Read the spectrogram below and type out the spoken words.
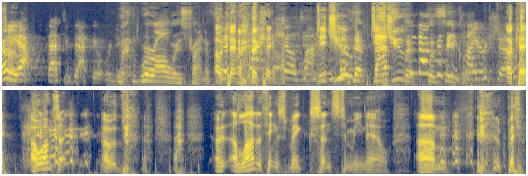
Oh So- yeah, that's exactly what we're doing. We're always trying to. Okay. We're trying to Okay. fill time. Did you? That- Did that's you? the- That's this secret. entire show. Okay. Oh, I'm sorry. Oh, th- a, a lot of things make sense to me now. Um, but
